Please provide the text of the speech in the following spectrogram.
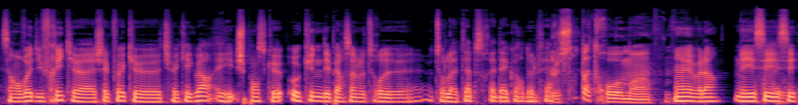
ça envoie du fric à chaque fois que tu vas quelque part. Et je pense qu'aucune des personnes autour de, autour de la table serait d'accord de le faire. Je le sens pas trop, moi. Ouais, voilà. Mais c'est, c'est,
